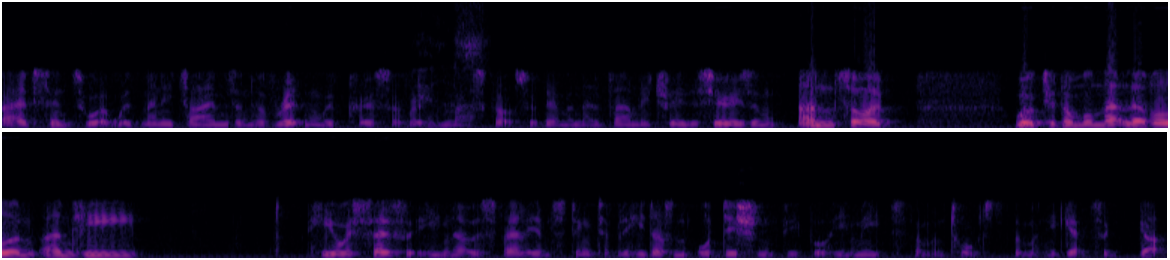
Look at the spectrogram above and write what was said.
I've since worked with many times and have written with Chris. I've written yes. mascots with him and then Family Tree, the series, and, and so I've worked with him on that level. And, and he he always says that he knows fairly instinctively. He doesn't audition people. He meets them and talks to them, and he gets a gut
